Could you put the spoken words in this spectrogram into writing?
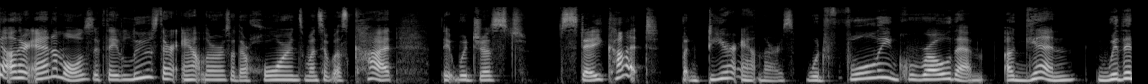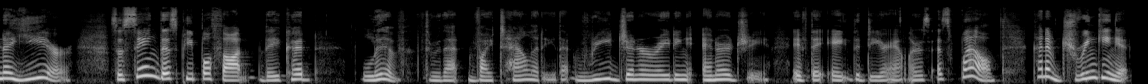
the other animals, if they lose their antlers or their horns once it was cut, it would just stay cut. But deer antlers would fully grow them again within a year. So seeing this, people thought they could live through that vitality, that regenerating energy if they ate the deer antlers as well. Kind of drinking it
